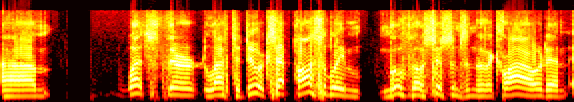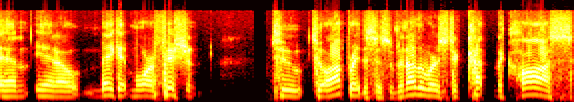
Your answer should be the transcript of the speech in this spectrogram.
Um, what's there left to do except possibly move those systems into the cloud and and you know make it more efficient to to operate the systems. In other words, to cut the costs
